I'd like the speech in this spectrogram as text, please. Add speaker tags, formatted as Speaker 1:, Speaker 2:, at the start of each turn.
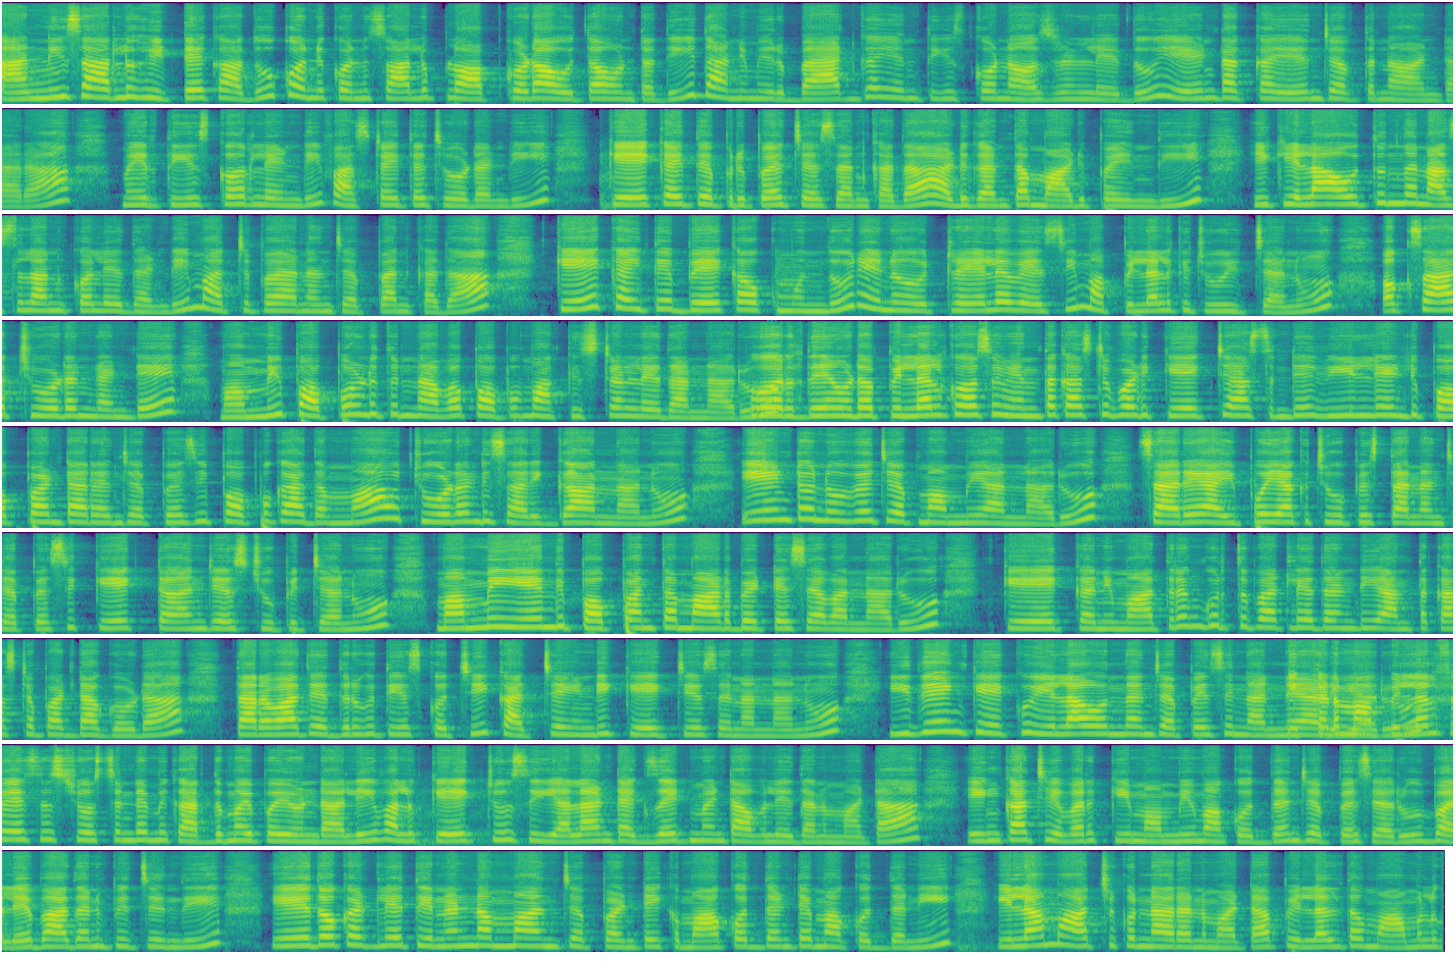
Speaker 1: అన్ని సార్లు హిట్టే కాదు కొన్ని కొన్నిసార్లు ప్లాప్ ఫ్లాప్ కూడా అవుతూ ఉంటుంది. దాన్ని మీరు బ్యాడ్గా ఏం తీసుకోని అవసరం లేదు. ఏంటక్క ఏం చెప్తున్నా అంటారా? మీరు తీసుకోరులేండి. ఫస్ట్ అయితే చూడండి. కేక్ అయితే ప్రిపేర్ చేశాను కదా అడుగంతా మాడిపోయింది. ఇక ఇలా అవుతుందని అసలు అనుకోలేదండి. మర్చిపోయానని చెప్పాను కదా. కేక్ అయితే బేక్ అవ్వకముందు నేను ట్రేలో వేసి మా పిల్లలకి చూపించాను. ఒకసారి చూడండి అంటే మమ్మీ పప్పు వండుతున్నావా? పప్పు మాకు ఇష్టం లేదన్నారు. దేవుడా పిల్లల కోసం ఎంత కష్టపడి కేక్ చేస్తుంటే వీళ్ళేంటి పప్పు అంటారని చెప్పి చెప్పేసి పప్పు కాదమ్మా చూడండి సరిగ్గా అన్నాను. ఏంటో నువ్వే చెప్పు మమ్మీ అన్నారు. సరే అయిపోయాక చూపిస్తానని చెప్పేసి కేక్ టర్న్ చేసి చూపించాను. మమ్మీ ఏంది పప్పు అంతా మాడబెట్టేసావన్నారు? కేక్ అని మాత్రం గుర్తుపట్టలేదండి అంత కష్టపడ్డా కూడా. తర్వాత ఎదురుగు తీసుకొచ్చి కట్ చేయండి కేక్ చేసానన్నాను. ఇదేం కేక్? ఇలా ఉందని చెప్పేసి నన్ను ఇక్కడ మా పిల్లల ఫేసెస్ చూస్తుంటే మీకు అర్థమైపోయి ఉండాలి. వాళ్ళు కేక్ చూసి ఎలాంటి ఎగ్జైట్మెంట్ అవ్వలేదన్నమాట. ఇంకా చివరికి మమ్మీ మాకు వద్దని చెప్పేశారు. భలే బాధ అనిపించింది. ఏదో ఒకటిలే తినండి అమ్మా అని చెప్పంటే ఇక మాకొద్దంటే మాకొద్దని ఇలా మార్చుకున్నారనమాట పిల్లలతో మామూలు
